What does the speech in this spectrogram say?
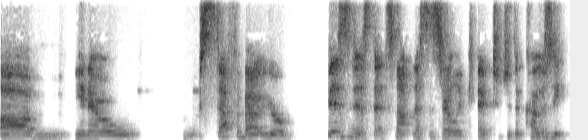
um you know stuff about your business that's not necessarily connected to the cozy,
